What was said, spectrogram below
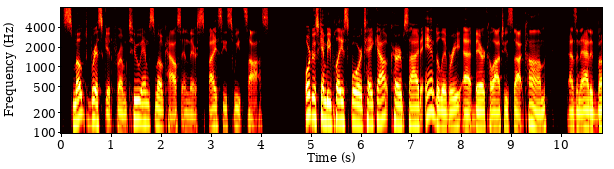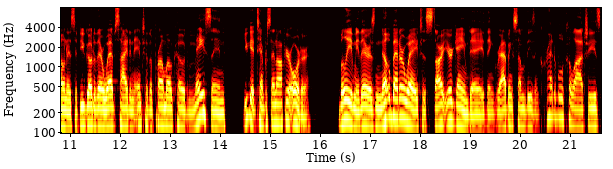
smoked brisket from 2M Smokehouse and their spicy sweet sauce. Orders can be placed for takeout, curbside, and delivery at bexarkolaches.com. As an added bonus, if you go to their website and enter the promo code MASON, you get 10% off your order. Believe me, there is no better way to start your game day than grabbing some of these incredible kolaches,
